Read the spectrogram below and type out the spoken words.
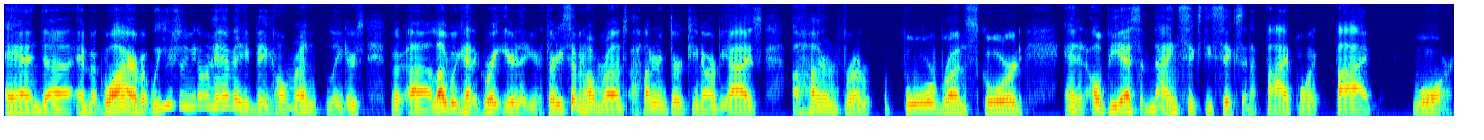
and uh and McGwire, but we usually we don't have any big home run leaders. But uh Ludwick had a great year that year. 37 home runs, 113 RBIs, 104 runs scored, and an OPS of 966 and a 5.5 war.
